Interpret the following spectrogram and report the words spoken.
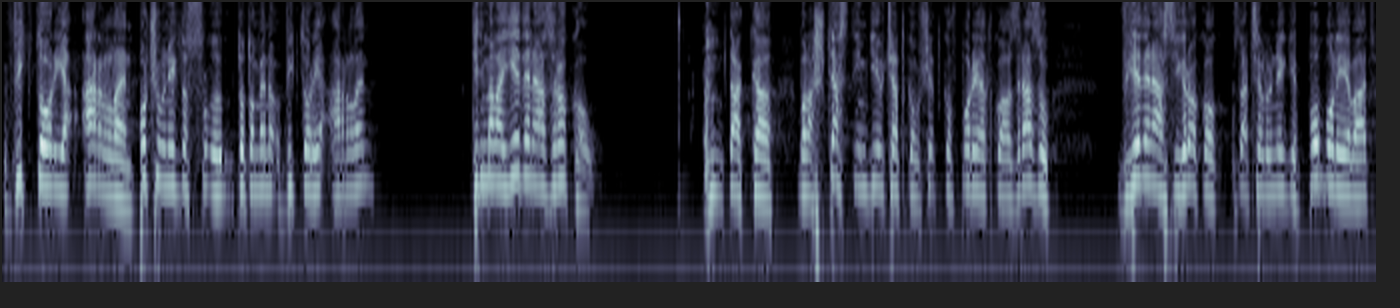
Victoria Arlen. Počul niekto toto meno Victoria Arlen? Keď mala 11 rokov, tak eh, bola šťastným dievčatkom, všetko v poriadku a zrazu v 11 rokoch začalo niekde pobolievať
